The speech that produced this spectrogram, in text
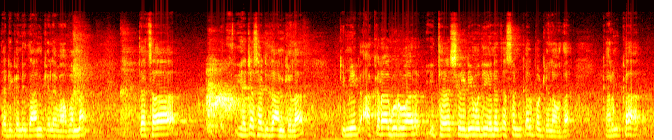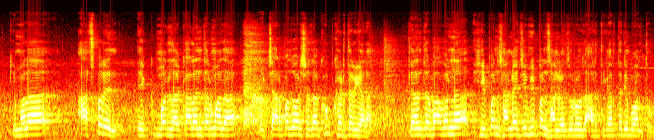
त्या ठिकाणी दान केला आहे बाबांना. त्याचा ह्याच्यासाठी दान केला की मी एक अकरा गुरुवार इथं शिर्डीमध्ये येण्याचा संकल्प केला होता. कारण का? की मला आजपर्यंत एक मधला कालांतर माझा एक चार पाच वर्षाचा खूप खडतर गेला. त्यानंतर बाबांना ही पण सांगायची मी पण सांगायचो रोज आरती करताना बोलतो.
